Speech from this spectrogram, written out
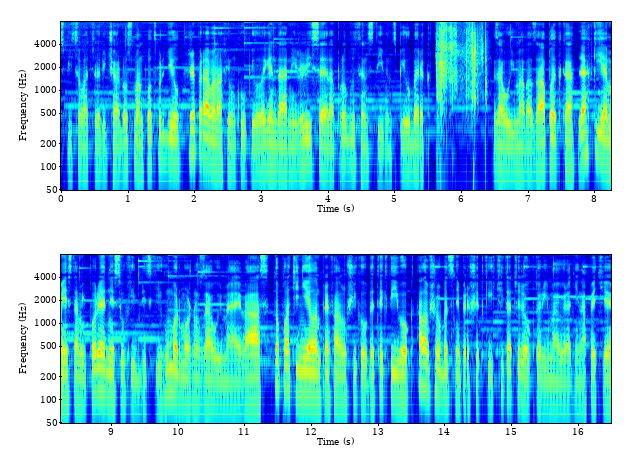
Spisovateľ Richard Osman potvrdil, že práva na film kúpil legendárny režisér a producent Steven Spielberg. Zaujímavá zápletka, ľahký a miestami poriadne suchý britský humor možno zaujíme aj vás. To platí nielen pre fanúšikov detektívok, ale všeobecne pre všetkých čitateľov, ktorí majú radi napätie.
